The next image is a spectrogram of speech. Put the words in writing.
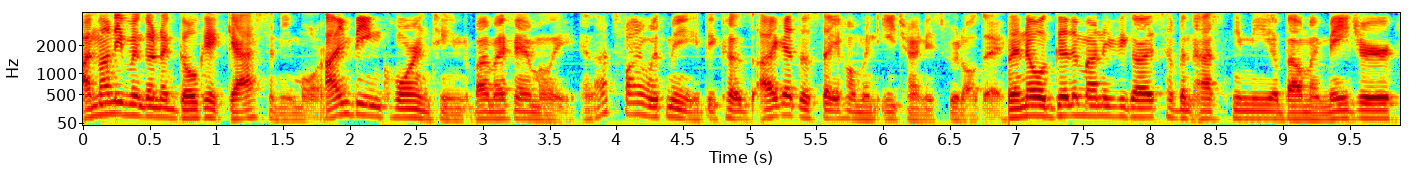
I'm not even gonna go get gas anymore. I'm being quarantined by my family, and that's fine with me because I get to stay home and eat Chinese food all day. But I know a good amount of you guys have been asking me about my major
